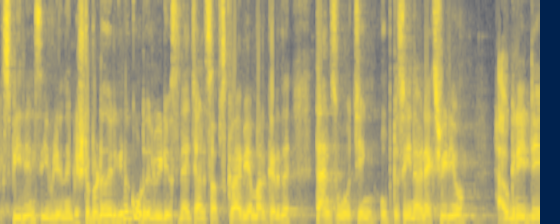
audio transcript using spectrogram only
എക്സ്പീരിയൻസ് ഈ വീഡിയോ നിങ്ങൾക്ക് ഇഷ്ടപ്പെടുന്നതായിരിക്കും കൂടുതൽ വീഡിയോസിനായി ചാനൽ സബ്സ്ക്രൈബ് ചെയ്യാൻ മറക്കരുത്. Thanks watching hope to seen our next video have great day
